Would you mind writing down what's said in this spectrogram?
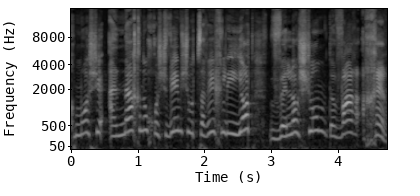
כמו שאנחנו חושבים שהוא צריך להיות, ולא שום דבר אחר.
